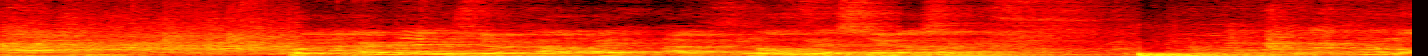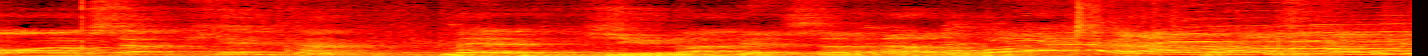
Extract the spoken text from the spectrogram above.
Um, when I heard David was doing Conway, I, no offense, dude, I was like, come on, stop, kid, God, man, you knock that stuff out of the park. And I'm proud a Conway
